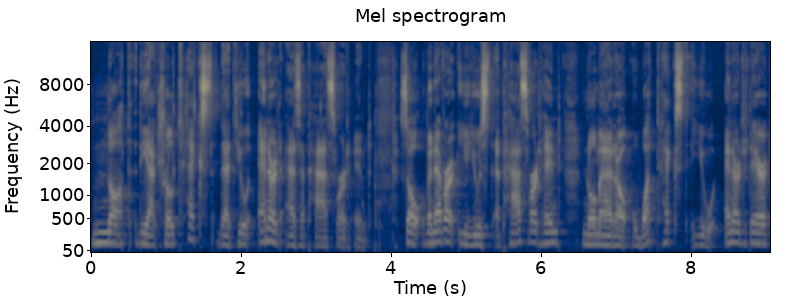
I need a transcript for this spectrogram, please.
not the actual text that you entered as a password hint. So, whenever you used a password hint, no matter what text you entered there,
